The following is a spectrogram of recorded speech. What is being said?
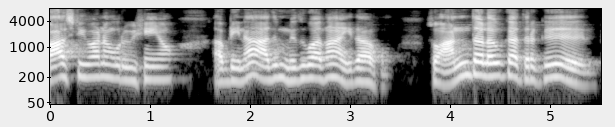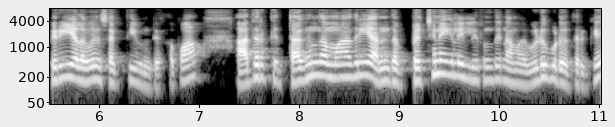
பாசிட்டிவான ஒரு விஷயம் அப்படின்னா அது மெதுவாக தான் இதாகும். ஸோ அந்த அளவுக்கு அதற்கு பெரிய அளவு சக்தி உண்டு. அப்போ அதற்கு தகுந்த மாதிரி அந்த பிரச்சனைகளில் இருந்து நம்ம விடுபடுவதற்கு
